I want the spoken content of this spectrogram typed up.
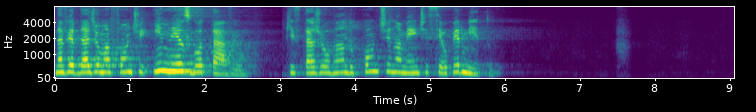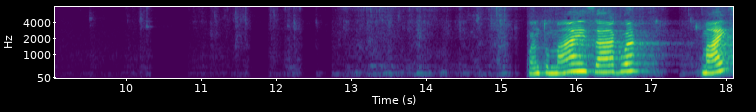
Na verdade, é uma fonte inesgotável que está jorrando continuamente se eu permito. Quanto mais água, mais?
